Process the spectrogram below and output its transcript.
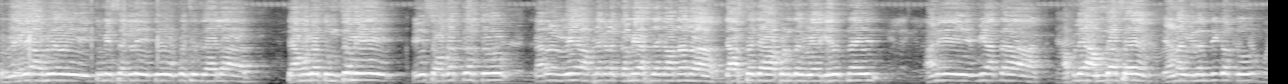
वेळेअभावी तुम्ही सगळे इथे उपस्थित राहिला त्यामुळे तुमचं मी हे स्वागत करतो. कारण वेळ आपल्याकडे कमी असल्या कारणानं जास्त काय आपण तर वेळ घेत नाही. आणि मी आता आपले आमदार साहेब यांना विनंती करतो.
